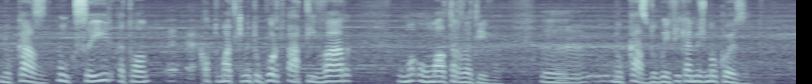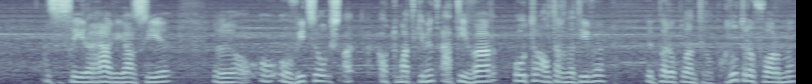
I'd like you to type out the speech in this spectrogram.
no caso de Hulk sair, atual, eh, automaticamente o Porto ativar uma, uma alternativa. Uh, no caso do Benfica, a mesma coisa. Se sair a Rabi Garcia uh, ou, ou Witzel, automaticamente ativar outra alternativa para o plantel. Porque de outra forma,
